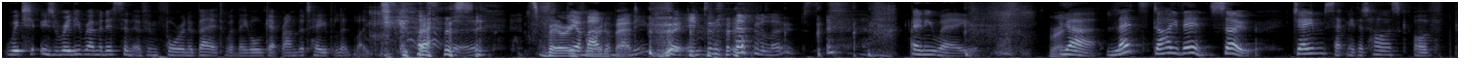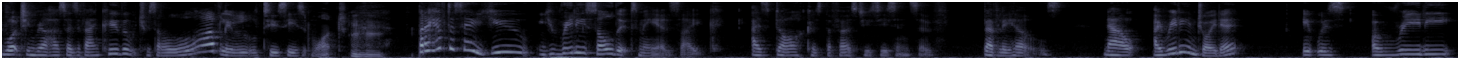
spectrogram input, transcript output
which is really reminiscent of in Four in a Bed when they all get round the table and like discuss Yes. the, it's very the amount of bed. money put into the envelopes. anyway, Right. yeah, let's dive in. So, James set me the task of watching Real Housewives of Vancouver, which was a lovely little two season watch. Mm-hmm. But I have to say, you you really sold it to me as like as dark as the first two seasons of Beverly Hills. Now, I really enjoyed it. It was a really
